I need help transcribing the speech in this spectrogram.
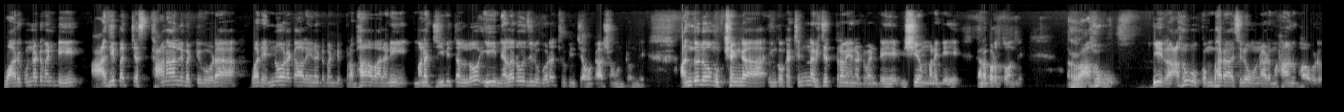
వారికి ఉన్నటువంటి ఆధిపత్య స్థానాల్ని బట్టి కూడా వారు ఎన్నో రకాలైనటువంటి ప్రభావాలని మన జీవితంలో ఈ నెల రోజులు కూడా చూపించే అవకాశం ఉంటుంది. అందులో ముఖ్యంగా ఇంకొక చిన్న విచిత్రమైనటువంటి విషయం మనకి కనపడుతోంది. రాహువు. ఈ రాహువు కుంభరాశిలో ఉన్నాడు మహానుభావుడు.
